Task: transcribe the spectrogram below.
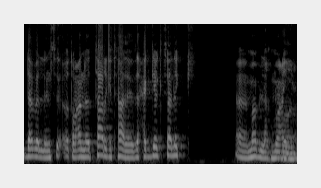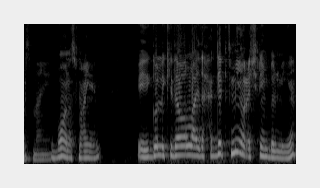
double طبعا ال target هذا إذا حققته لك آه، مبلغ معين. بونص معين. بونص معين. يقول لك إذا والله إذا حققت 120%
